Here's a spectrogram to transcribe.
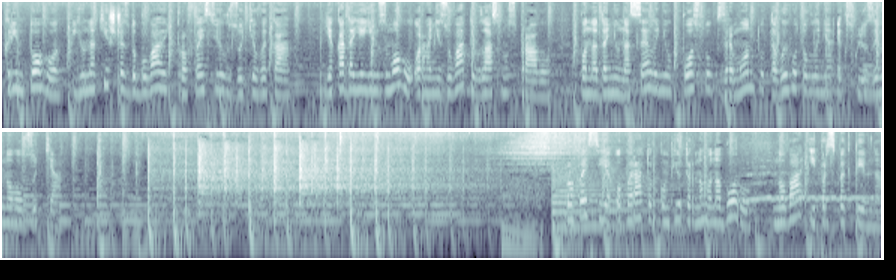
Крім того, юнаки ще здобувають професію взуттєвика, яка дає їм змогу організувати власну справу по наданню населенню послуг з ремонту та виготовлення ексклюзивного взуття. Професія оператор комп'ютерного набору нова і перспективна.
